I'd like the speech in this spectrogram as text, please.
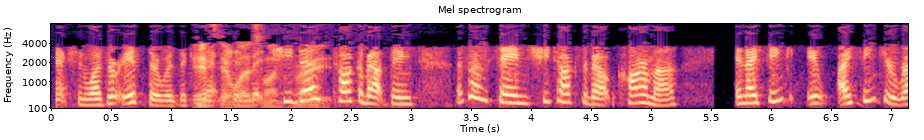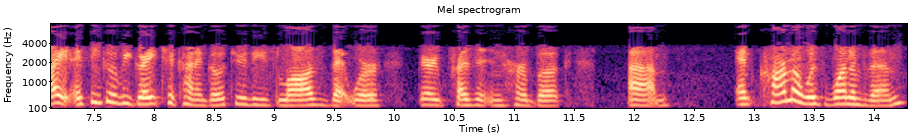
connection was or if there was a connection. Was but one, she right. does talk about things. That's what I'm saying. She talks about karma, and I think it, I think you're right. I think it would be great to kind of go through these laws that were very present in her book. Um, and karma was one of them.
